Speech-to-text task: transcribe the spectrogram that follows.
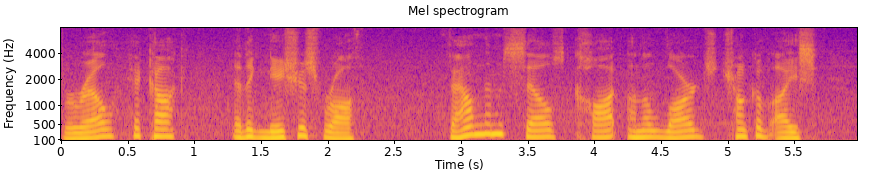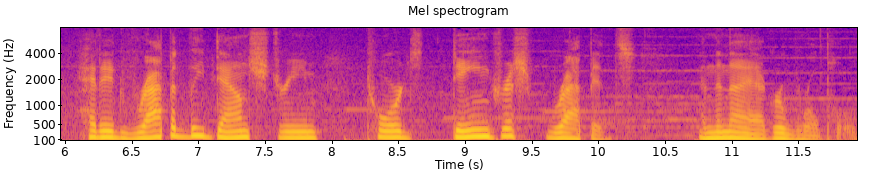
Burrell Hickok and Ignatius Roth, found themselves caught on a large chunk of ice headed rapidly downstream towards dangerous rapids and the Niagara Whirlpool.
